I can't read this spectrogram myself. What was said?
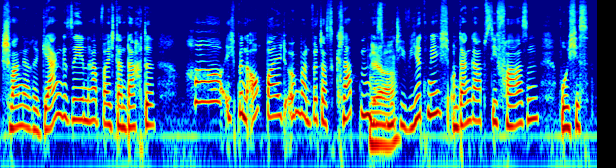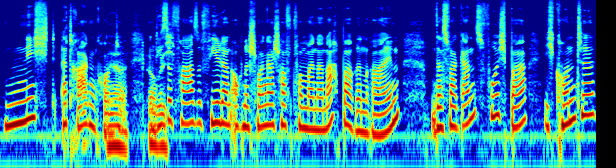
Schwangere gern gesehen habe, weil ich dann dachte, ha, ich bin auch bald, irgendwann wird das klappen, das motiviert nicht. Und dann gab es die Phasen, wo ich es nicht ertragen konnte. In diese ich. Phase fiel dann auch eine Schwangerschaft von meiner Nachbarin rein. Das war ganz furchtbar. Ich konnte,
